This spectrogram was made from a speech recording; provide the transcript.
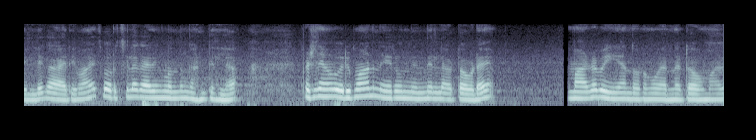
വലിയ കാര്യമായ ചൊറിച്ചിലെ കാര്യങ്ങളൊന്നും കണ്ടില്ല. പക്ഷേ ഞങ്ങൾ ഒരുപാട് നേരം നിന്നില്ല കേട്ടോ അവിടെ. മഴ പെയ്യാൻ തുടങ്ങുമായിരുന്നു കേട്ടോ. മഴ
